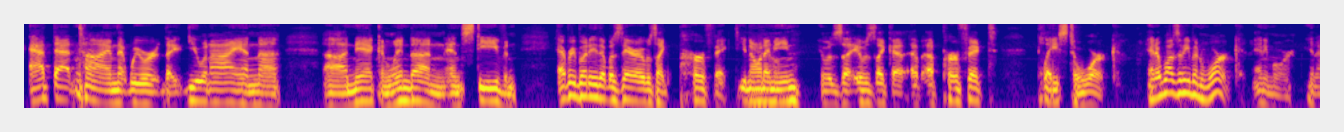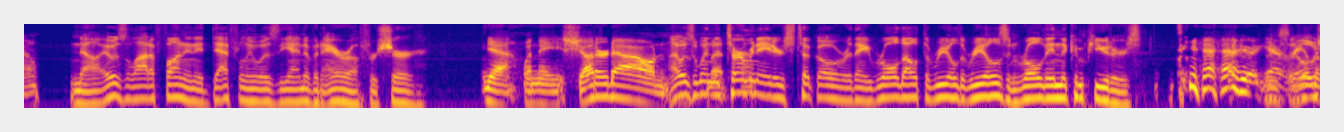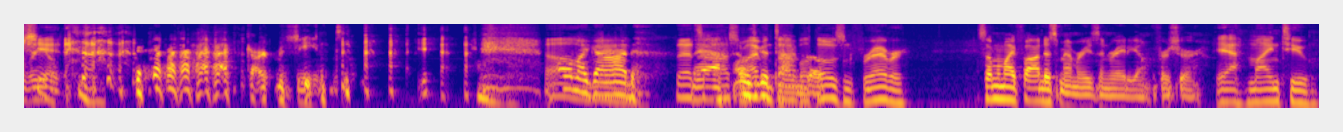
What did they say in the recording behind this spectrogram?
at that time that we were, that you and I and uh, uh, Nick and Linda and, and Steve and everybody that was there, it was like perfect. You know what I mean? It was, uh, it was like a a perfect place to work, and it wasn't even work anymore. You know. No, it was a lot of fun, and it definitely was the end of an era for sure. Yeah, when they shut her down. That was when But, the uh, Terminators took over. They rolled out the reel to reels and rolled in the computers. yeah, They said, oh shit! cart machines. oh, Oh, my man. god, that's Yeah, awesome. that was I a haven't good thought time, about bro. those in forever. some of my fondest memories in radio for sure. Yeah, mine too.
